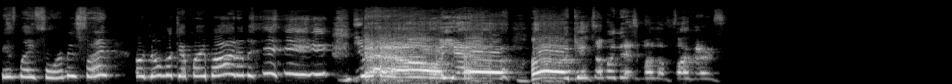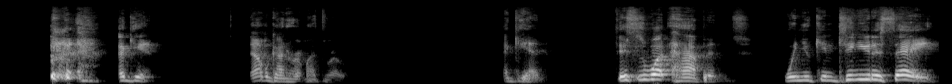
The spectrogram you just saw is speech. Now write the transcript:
if my form is fine? Oh, don't look at my bottom. yeah, oh, yeah. Oh, get some of this, motherfuckers. Again, that one kind of hurt my throat. Again, this is what happens when you continue to say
